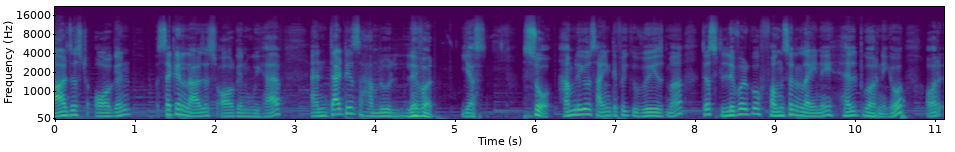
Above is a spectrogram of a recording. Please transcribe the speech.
largest organ second largest organ we have and that is हाम्रो लिभर यस सो हामीले यो साइन्टिफिक वेजमा जस्ट लिभरको फङ्सनलाई नै हेल्प गर्ने हो अर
